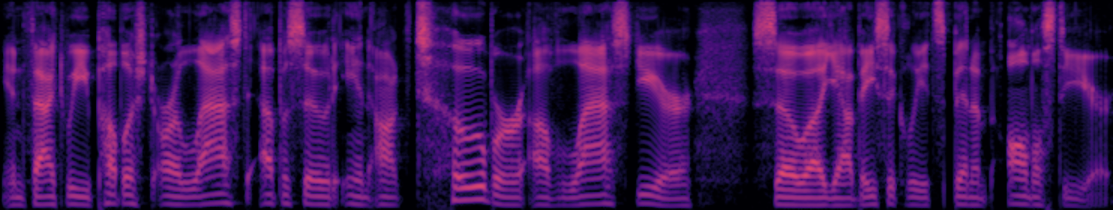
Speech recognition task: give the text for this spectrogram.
In fact, we published our last episode in October of last year. So, uh, yeah, basically, it's been almost a year.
